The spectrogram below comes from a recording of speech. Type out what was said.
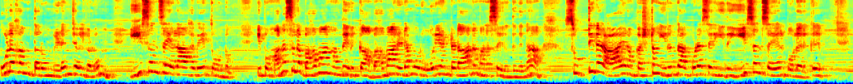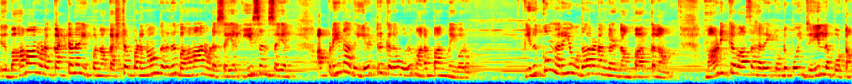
உலகம் தரும் இடைஞ்சல்களும் ஈசன் செயலாகவே தோண்டும் இப்போ மனசுல பகவான் வந்து இருக்கான். பகவானிடம் ஒரு ஓரியன்டான மனசு இருந்ததுன்னா சுட்டில ஆயிரம் கஷ்டம் இருந்தா கூட சரி இது ஈசன் செயல் போல இருக்கு. இது பகவானோட கட்டளை இப்ப நான் கஷ்டப்படணுங்கிறது பகவானோட செயல் ஈசன் செயல் அப்படின்னு அதை ஏற்றுக்கிற ஒரு மனப்பான்மை வரும். இதுக்கும் நிறைய உதாரணங்கள் நாம் பார்க்கலாம். மாணிக்க வாசகரை கொண்டு போய் ஜெயிலில் போட்டான்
